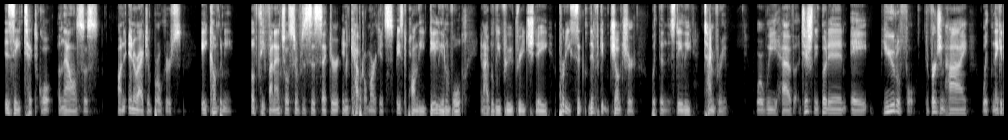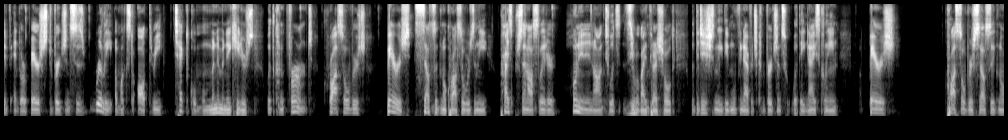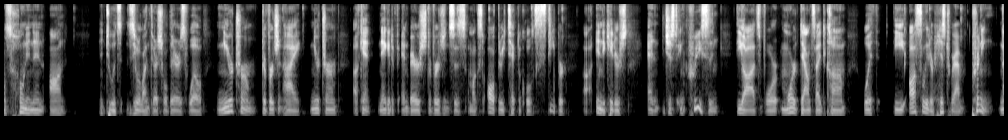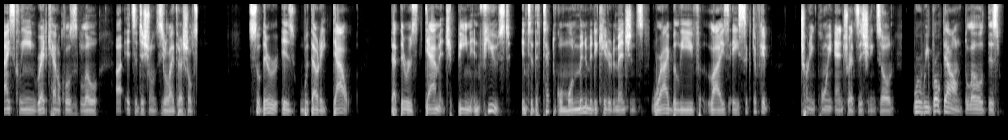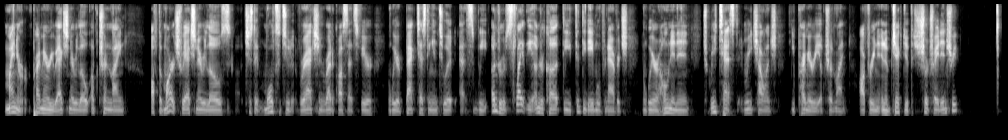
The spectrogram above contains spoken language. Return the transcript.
is a technical analysis on Interactive Brokers, a company of the financial services sector in capital markets based upon the daily interval. And I believe we've reached a pretty significant juncture within this daily time frame where we have additionally put in a beautiful divergent high with negative and or bearish divergences really amongst all three technical momentum indicators with confirmed crossovers, bearish sell signal crossovers in the price percent oscillator, honing in onto its zero line threshold, with additionally the moving average convergence with a nice clean bearish crossover sell signals honing in on into its zero line threshold there as well. Near term divergent high, near term, again, negative and bearish divergences amongst all three technical steeper uh, indicators, and just increasing the odds for more downside to come with the oscillator histogram printing nice clean red candle closes below uh, its additional zero line thresholds. So there is without a doubt that there is damage being infused into the technical momentum indicator dimensions where I believe lies a significant turning point and transitioning zone where we broke down below this minor primary reactionary low uptrend line off the March reactionary lows, just a multitude of reaction right across that sphere, and we are back testing into it as we under slightly undercut the 50-day moving average, and we are honing in to retest and re-challenge the primary uptrend line, offering an objective short trade entry,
